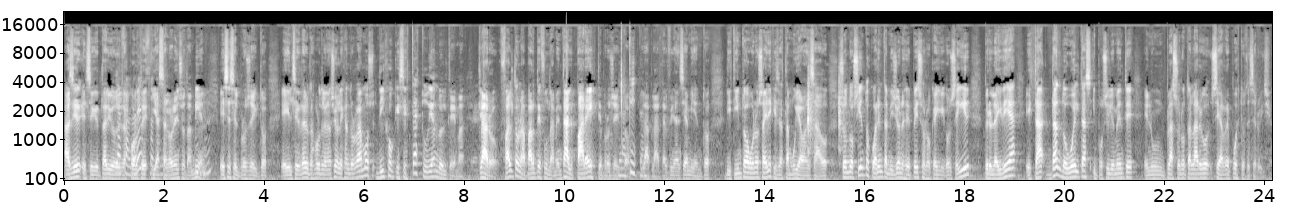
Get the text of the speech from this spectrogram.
Ayer el secretario de Transporte y a San Lorenzo también. Ese es el proyecto. El secretario de Transporte de la Nación, Alejandro Ramos, dijo que se está estudiando el tema. Claro, falta una parte fundamental para este proyecto, la plata, el financiamiento, distinto a Buenos Aires que ya está muy avanzado. Son 240 millones de pesos lo que hay que conseguir, pero la idea está dando vueltas y posiblemente en un plazo no tan largo sea repuesto este servicio.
